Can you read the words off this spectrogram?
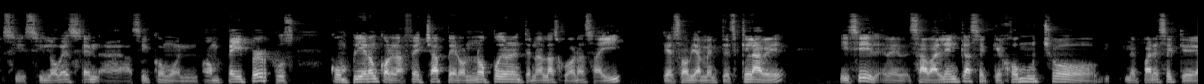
si, si lo ves en, así como en on paper, pues cumplieron con la fecha, pero no pudieron entrenar las jugadoras ahí, que eso obviamente es clave. Y sí, eh, Zabalenka se quejó mucho, me parece que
